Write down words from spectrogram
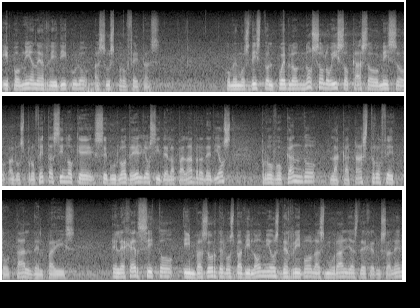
y ponían en ridículo a sus profetas. Como hemos visto, el pueblo no solo hizo caso omiso a los profetas, sino que se burló de ellos y de la palabra de Dios, provocando la catástrofe total del país. El ejército invasor de los babilonios derribó las murallas de Jerusalén,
